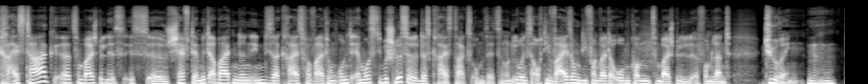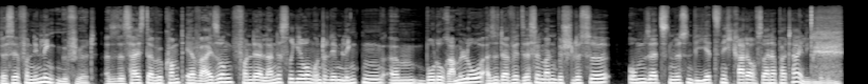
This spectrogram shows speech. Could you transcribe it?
Kreistag äh, zum Beispiel, ist, ist äh, Chef der Mitarbeitenden in dieser Kreisverwaltung und er muss die Beschlüsse des Kreistags umsetzen und übrigens auch die Weisungen, die von weiter oben kommen, zum Beispiel äh, vom Land Thüringen. Mhm. Das ist ja von den Linken geführt. Also das heißt, da bekommt er Weisungen von der Landesregierung unter dem linken ähm, Bodo Ramelow. Also da wird Sesselmann Beschlüsse umsetzen müssen, die jetzt nicht gerade auf seiner Parteilinie liegen.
